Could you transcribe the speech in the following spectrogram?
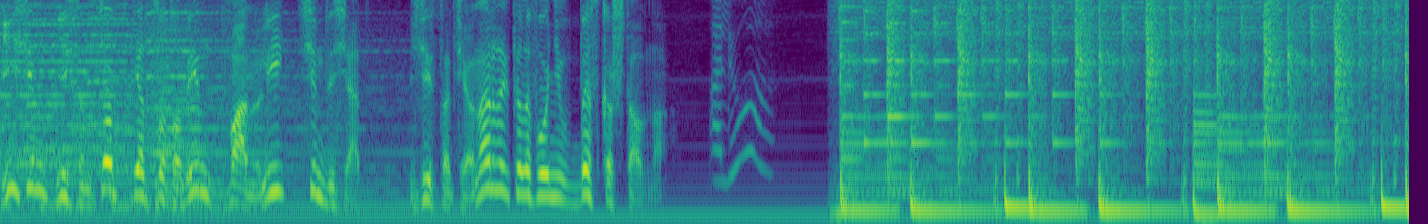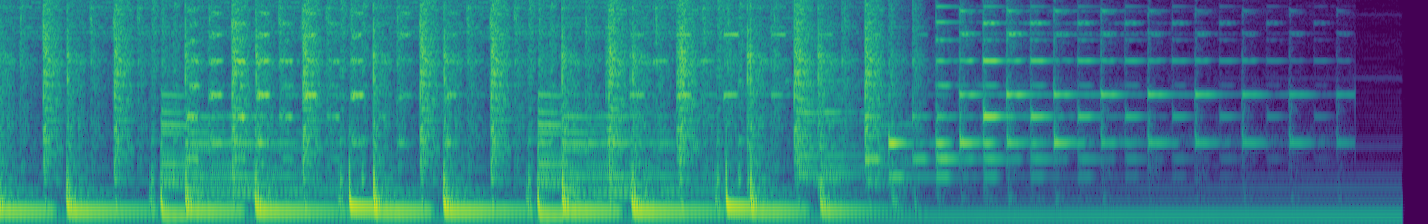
8 800 501 2070. Зі стаціонарних телефонів безкоштовно. Алло,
